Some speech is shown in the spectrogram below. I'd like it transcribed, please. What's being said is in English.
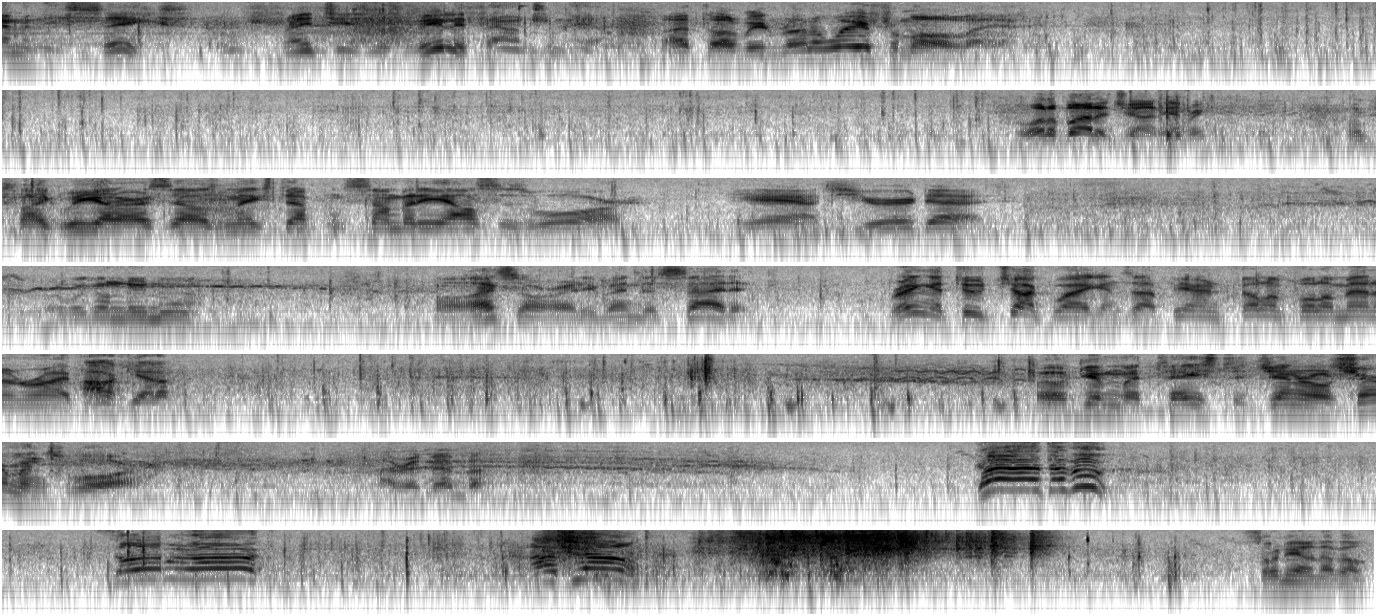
Jiminy sakes. Those Frenchies have really found some help. I thought we'd run away from all that. What about it, John Henry? Looks like we got ourselves mixed up in somebody else's war. Yeah, it sure does. What are we gonna do now? Well, that's already been decided. Bring the two chuck wagons up here and fill them full of men and rifles. I'll get them. We'll give them a taste of General Sherman's war. I remember. Garde à vous! Sobre! Avion! Sonnez en avant.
